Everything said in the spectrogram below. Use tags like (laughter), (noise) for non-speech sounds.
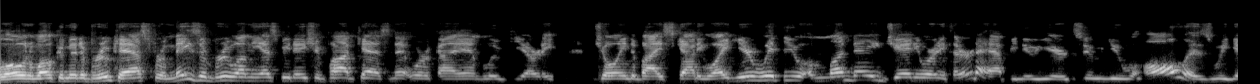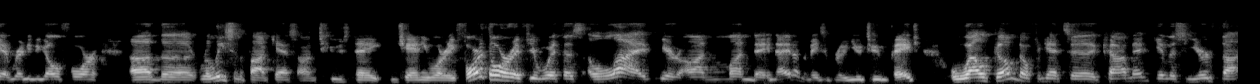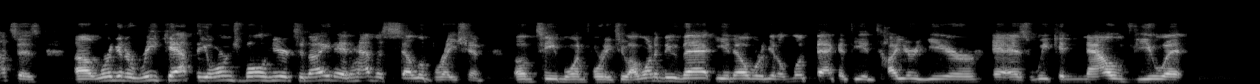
Hello and welcome into Brewcast from Maize n Brew on the SB Nation Podcast Network. I am Luke Giardi, joined by Scotty White here with you Monday, January 3rd. A happy new year to you all as we get ready to go for uh, the release of the podcast on Tuesday, January 4th. Or if you're with us live here on Monday night on the Maize n Brew YouTube page, welcome. Don't forget to comment, give us your thoughts as uh, we're going to recap the Orange Bowl here tonight and have a celebration of Team 142. I want to do that. You know, we're going to look back at the entire year as we can now view it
